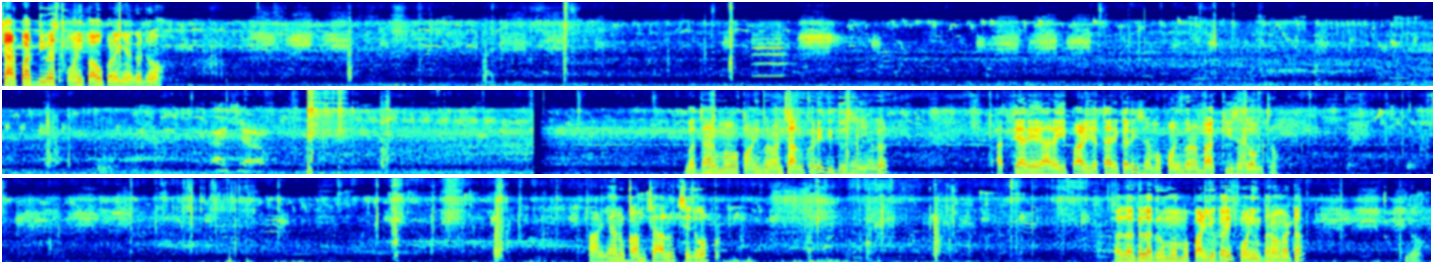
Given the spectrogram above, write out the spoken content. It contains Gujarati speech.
ચાર પાંચ દિવસ પાણી પાવું પડે અહીંયા આગળ જો બધા રૂમોમાં પાણી ભરવાનું ચાલુ કરી દીધું છે અહીંયા આગળ. અત્યારે આ રહી પાળી અત્યારે કરી છે, આમાં પાણી ભરવાનું બાકી છે, જો મિત્રો. પાળિયાનું કામ ચાલુ જ છે, જો. અલગ અલગ રૂમોમાં પાળીઓ કરી જ પાણી ભરવા માટે. જો.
